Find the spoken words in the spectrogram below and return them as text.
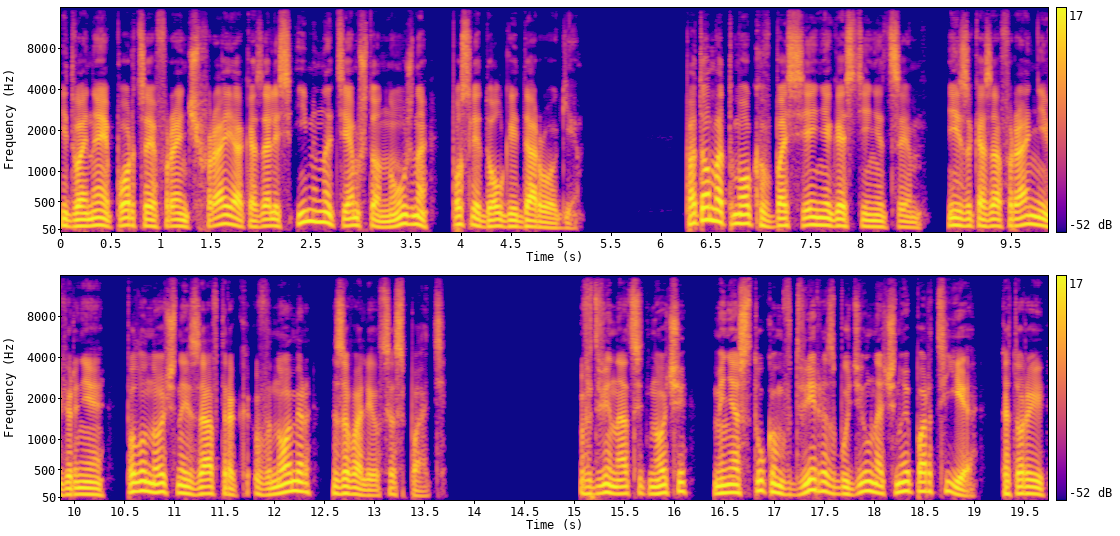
и двойная порция френч-фрая оказались именно тем, что нужно после долгой дороги. Потом отмок в бассейне гостиницы и, заказав ранний, вернее, полуночный завтрак в номер, завалился спать. В двенадцать ночи меня стуком в дверь разбудил ночной портье, который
